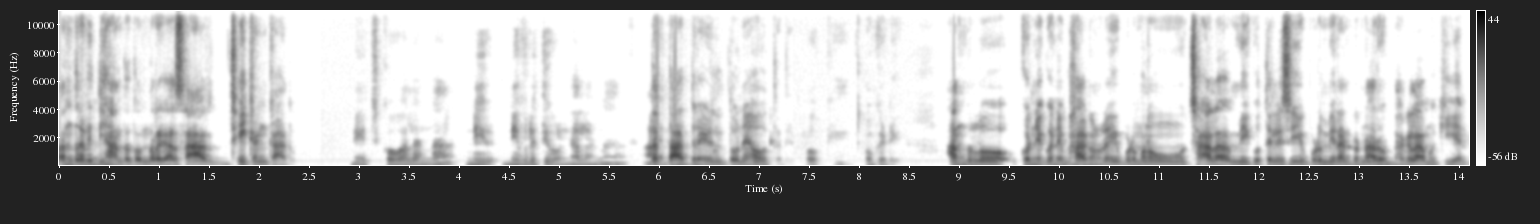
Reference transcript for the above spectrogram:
తంత్ర విద్య అంత తొందరగా సార్థికం కాదు. నేర్చుకోవాలన్నా నివృత్తి ఉండాలన్నా దత్తాత్రేయులతోనే అవుతుంది. ఓకే. ఒకటి. అందులో కొన్ని కొన్ని భాగంలో ఇప్పుడు మనం చాలా మీకు తెలిసి ఇప్పుడు మీరు అంటున్నారు భగలాముఖి అని.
